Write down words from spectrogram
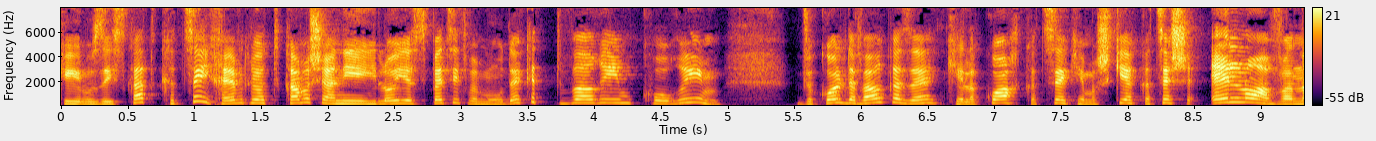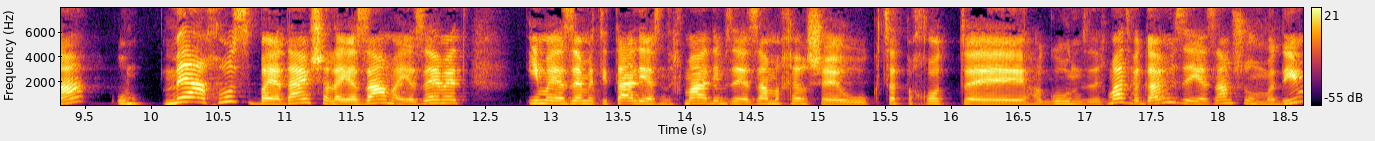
כאילו זה עסקת קצה, היא חייבת להיות כמה שאני לא אהיה ספצית ומהודקת, דברים קורים. וכל דבר כזה, כלקוח קצה, כמשקיע קצה שאין לו הבנה, הוא 100% בידיים של היזם, היזמת. אם היזמת איטלי אז נחמד, אם זה יזם אחר שהוא קצת פחות אה, הגון זה נחמד, וגם אם זה יזם שהוא מדהים,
